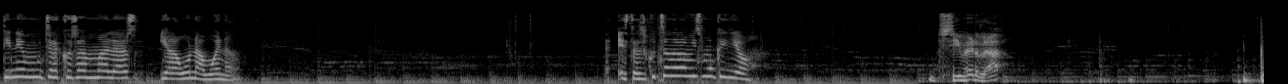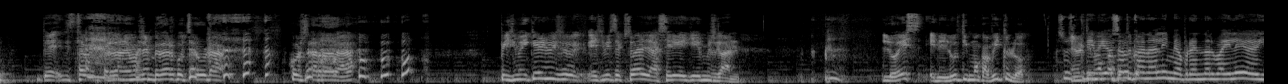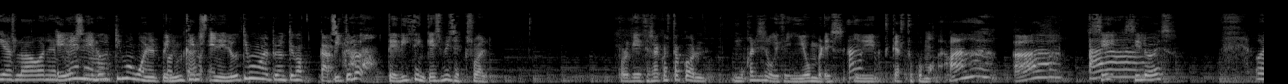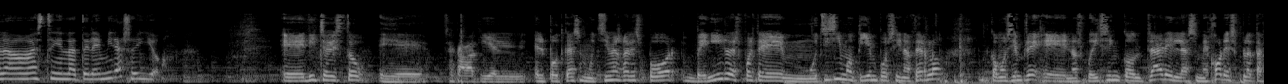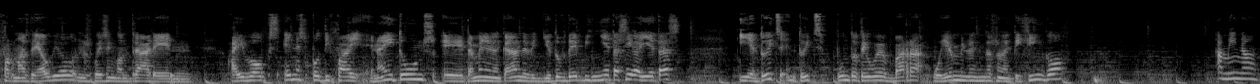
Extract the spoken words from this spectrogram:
tienen muchas cosas malas y alguna buena. ¿Estás escuchando lo mismo que yo? Sí, ¿verdad? De- perdón, hemos empezado a escuchar una cosa rara. Peacemaker es bise- es bisexual en la serie de James Gunn. Lo es en el último capítulo. Suscribíos al canal y me aprendo el baile y os lo hago en el ¿Era en el próximo último o en el penúltimo? podcast. En el último o en el penúltimo capítulo te dicen que es bisexual. Porque dices, ha acostado con mujeres y luego dice, y hombres. Ah. Y te quedas tú como, ah, ah, sí, Ah. sí lo es. Hola mamá, estoy en la tele, mira, soy yo. Eh, dicho esto, eh, se acaba aquí el, el podcast. Muchísimas gracias por venir después de muchísimo tiempo sin hacerlo. Como siempre, eh, nos podéis encontrar en las mejores plataformas de audio. Nos podéis encontrar en iBox, en Spotify, en iTunes, también en el canal de YouTube de Viñetas y Galletas. Y en Twitch, en twitch.tv barra 1995. A mí no.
